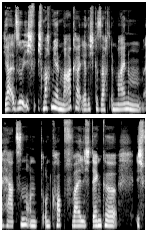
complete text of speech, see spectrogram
Ja, also ich, ich mache mir einen Marker, ehrlich gesagt, in meinem Herzen und, und Kopf, weil ich denke, ich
